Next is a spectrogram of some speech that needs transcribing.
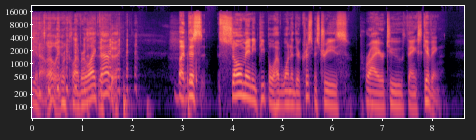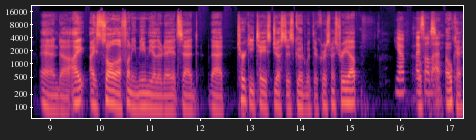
you know Oh, yeah. we're clever like that. but this, so many people have wanted their Christmas trees prior to Thanksgiving, and uh, I I saw a funny meme the other day. It said that turkey tastes just as good with their Christmas tree up. Yep, I saw that. Okay.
